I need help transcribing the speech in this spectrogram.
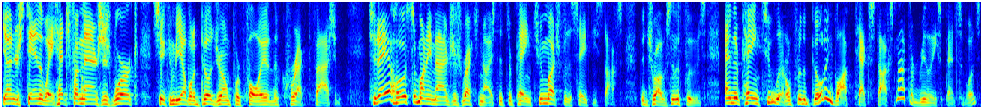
you understand the way hedge fund managers work, so you can be able to build your own portfolio in the correct fashion. Today, a host of money managers recognize that they're paying too much for the safety stocks, the drugs and the foods, and they're paying too little for the building block tech stocks, not the really expensive ones.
